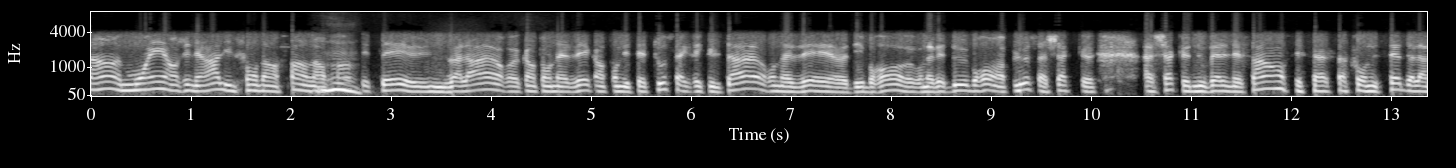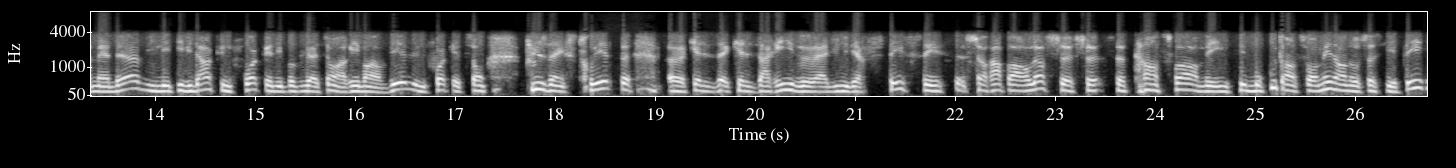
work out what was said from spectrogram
hein, moins en général ils font d'enfants. L'enfant mmh. c'était une valeur quand on avait quand on était tous agriculteurs, on avait euh, des bras, euh, on avait deux bras en plus à chaque à chaque nouvelle naissance et ça, fournissait de la main d'œuvre. Il est évident qu'une fois que les populations arrivent en ville, une fois qu'elles sont plus instruites, euh, qu'elles qu'elles arrivent à l'université, c'est ce rapport-là se, se, se, transforme et il s'est beaucoup transformé dans nos sociétés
